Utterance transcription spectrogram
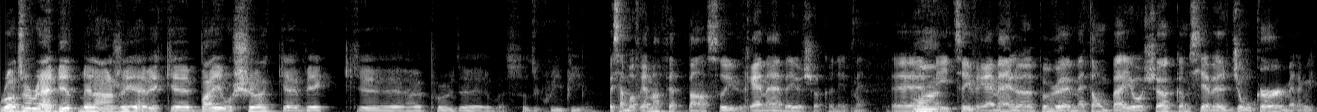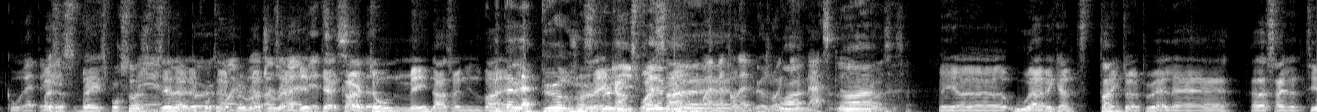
Roger Rabbit mélangé avec euh, Bioshock, avec euh, un peu de. ouais, c'est ça, du creepy. hein. Ça m'a vraiment fait penser vraiment à Bioshock, honnêtement. Euh, Ouais. Mais tu sais, vraiment, là, un peu, euh, mettons, Bioshock, comme s'il y avait le Joker, mettons, qui te courait après. Ben, c'est ben, c'est pour ça que je disais le, peu, côté un ouais, peu Roger, Roger Rabbit, ça, cartoon, mais dans un univers. mettait la purge un peu, 50, les 60, films. ouais, euh, Ouais, mettons la purge avec ouais. des masques, là, un peu, Ouais. ouais, c'est ça. Mais euh, ou avec un petit teinte un peu à la, à la Silent Hill,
